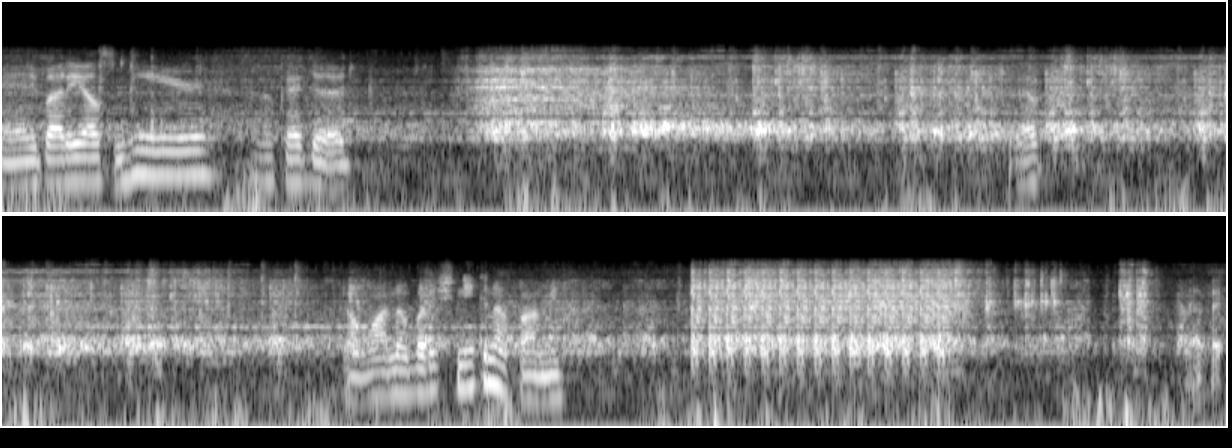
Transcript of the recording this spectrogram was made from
Anybody else in here? Okay, good. Yep. Don't want nobody sneaking up on me. Epic.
